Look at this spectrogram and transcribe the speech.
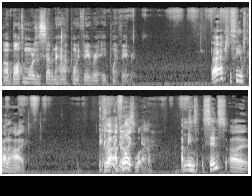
Uh, Baltimore is a seven and a half point favorite, eight point favorite. That actually seems kind of high. It I, I feel like, well, yeah. I mean, since uh,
